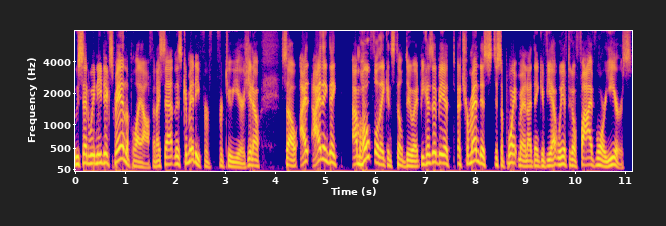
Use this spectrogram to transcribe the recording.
who said we need to expand the playoff, and I sat in this committee for for two years. You know, so I I think they I'm hopeful they can still do it because it'd be a, a tremendous disappointment. I think if you have, we have to go five more years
